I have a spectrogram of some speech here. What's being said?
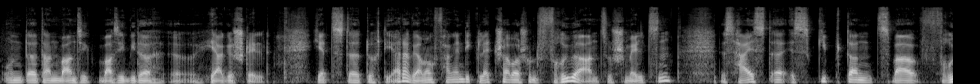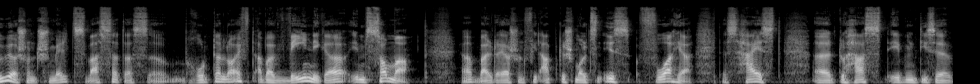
und äh, dann waren sie quasi wieder äh, hergestellt. Jetzt äh, durch die Erderwärmung fangen die Gletscher aber schon früher an zu schmelzen. Das heißt, äh, es gibt dann zwar früher schon Schmelzwasser, das äh, runterläuft, aber weniger im Sommer, ja, weil da ja schon viel abgeschmolzen ist vorher. Das heißt, heißt, äh, du hast eben diese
